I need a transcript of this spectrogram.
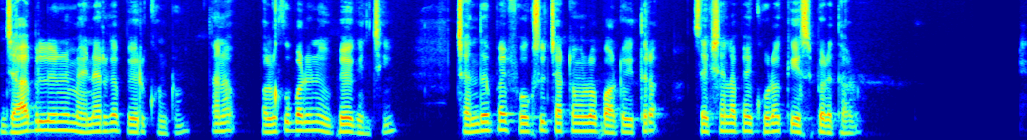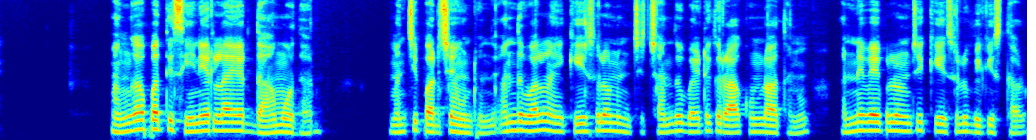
జాబిల్లిని మైనర్గా పేర్కొంటూ తన పలుకుబడిని ఉపయోగించి చందుపై పోక్సో చట్టంలో పాటు ఇతర సెక్షన్లపై కూడా కేసు పెడతాడు. మంగాపతి సీనియర్ లాయర్ దామోదర్ మంచి పరిచయం ఉంటుంది. అందువలన ఈ కేసులో నుంచి చందు బయటకు రాకుండా అతను అన్ని వైపుల నుంచి కేసులు బిగిస్తాడు.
